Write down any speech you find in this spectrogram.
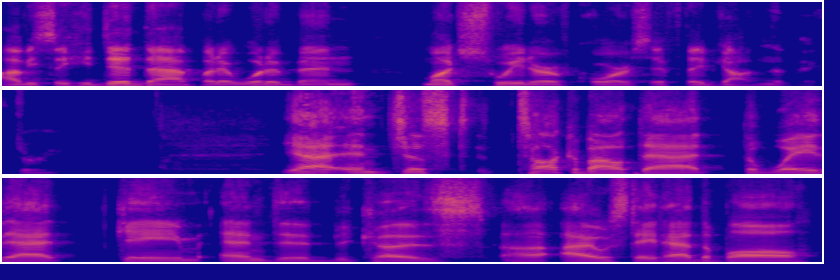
Obviously, he did that, but it would have been much sweeter, of course, if they'd gotten the victory. Yeah, and just talk about that the way that game ended because uh, Iowa State had the ball.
